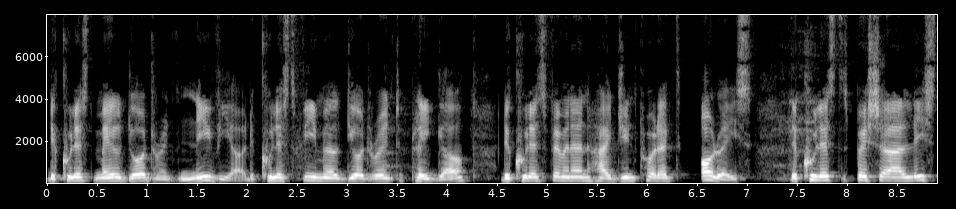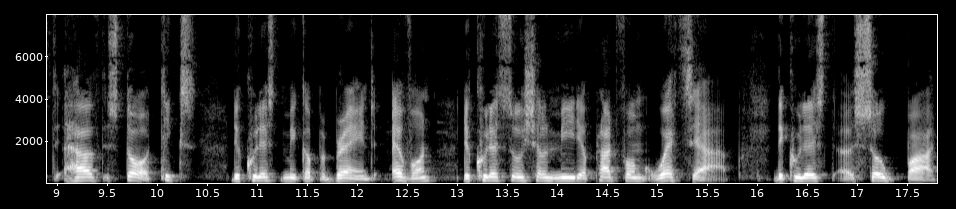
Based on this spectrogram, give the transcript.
the coolest male deodorant, Nivea, the coolest female deodorant, Playgirl, the coolest feminine hygiene product, Always, the coolest specialist health store, Clicks, the coolest makeup brand, Avon, the coolest social media platform, WhatsApp, the coolest uh, soap bar,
